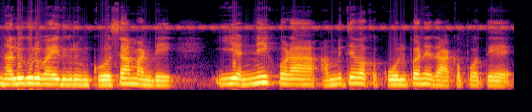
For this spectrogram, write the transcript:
నలుగురు ఐదుగురు కోసామండి. ఇవన్నీ కూడా అమ్మితే ఒక కూలి పని రాకపోతే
